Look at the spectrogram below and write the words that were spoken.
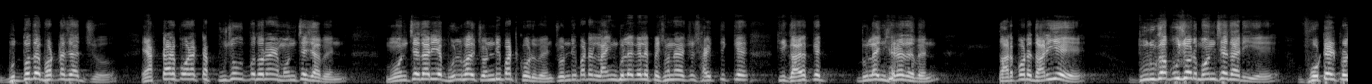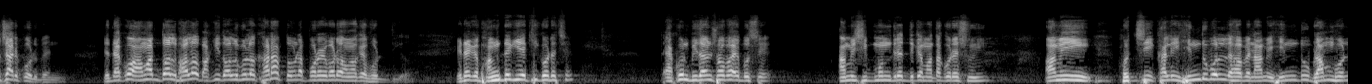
বুদ্ধদেব ভট্টাচার্য একটার পর একটা পুজো উদ্বোধনের মঞ্চে যাবেন মঞ্চে দাঁড়িয়ে ভুলভাল চণ্ডীপাঠ করবেন, চণ্ডীপাঠের লাইন ভুলে গেলে পেছনে একজন সাহিত্যিককে কি গায়ককে দু লাইন ছেড়ে দেবেন? তারপরে দাঁড়িয়ে দুর্গাপুজোর মঞ্চে দাঁড়িয়ে ভোটের প্রচার করবেন। যে দেখো, আমার দল ভালো, বাকি দলগুলো খারাপ, তোমরা পরের বারও আমাকে ভোট দিও। এটাকে ভাঙতে গিয়ে কি করেছে? এখন বিধানসভায় বসে আমি শিব মন্দিরের দিকে মাথা করে শুই। আমি হচ্ছি খালি হিন্দু বললে হবে না, আমি হিন্দু ব্রাহ্মণ।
